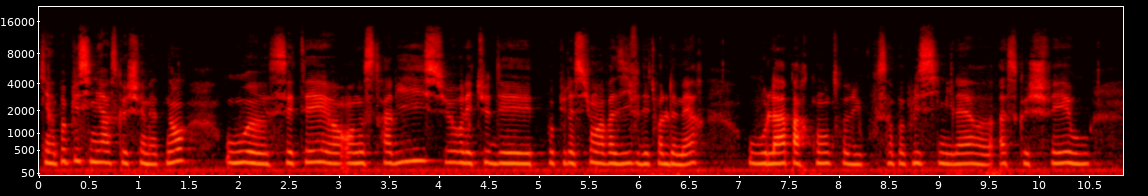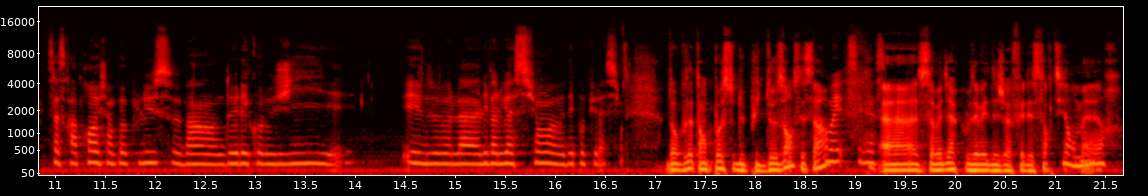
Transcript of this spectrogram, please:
qui est un peu plus similaire à ce que je fais maintenant, où c'était en Australie sur l'étude des populations invasives d'étoiles de mer, où là, par contre, du coup, c'est un peu plus similaire euh, à ce que je fais, où ça se rapproche un peu plus euh, ben, de l'écologie et, de l'évaluation euh, des populations. Donc vous êtes en poste depuis deux ans, c'est ça? Oui, c'est bien ça. ça veut dire que vous avez déjà fait des sorties en mer?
